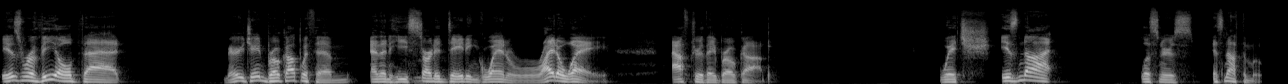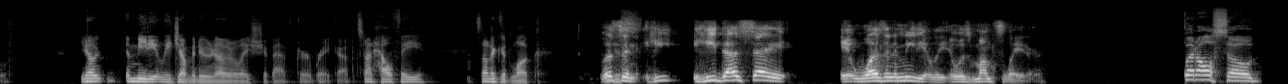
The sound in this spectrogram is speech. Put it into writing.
it is revealed that Mary Jane broke up with him and then he started dating Gwen right away after they broke up. Which is not, listeners, it's not the move. You don't immediately jump into another relationship after a breakup. It's not healthy. It's not a good look. Listen, just- he he does say it wasn't immediately; it was months later. but also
